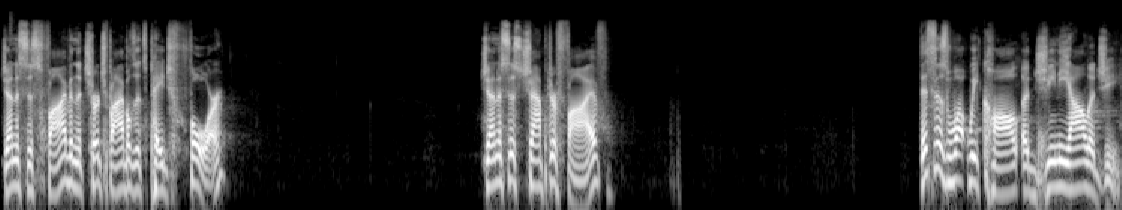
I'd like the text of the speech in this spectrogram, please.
Genesis 5 in the church Bibles, it's page 4. Genesis chapter 5. This is what we call a genealogy.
